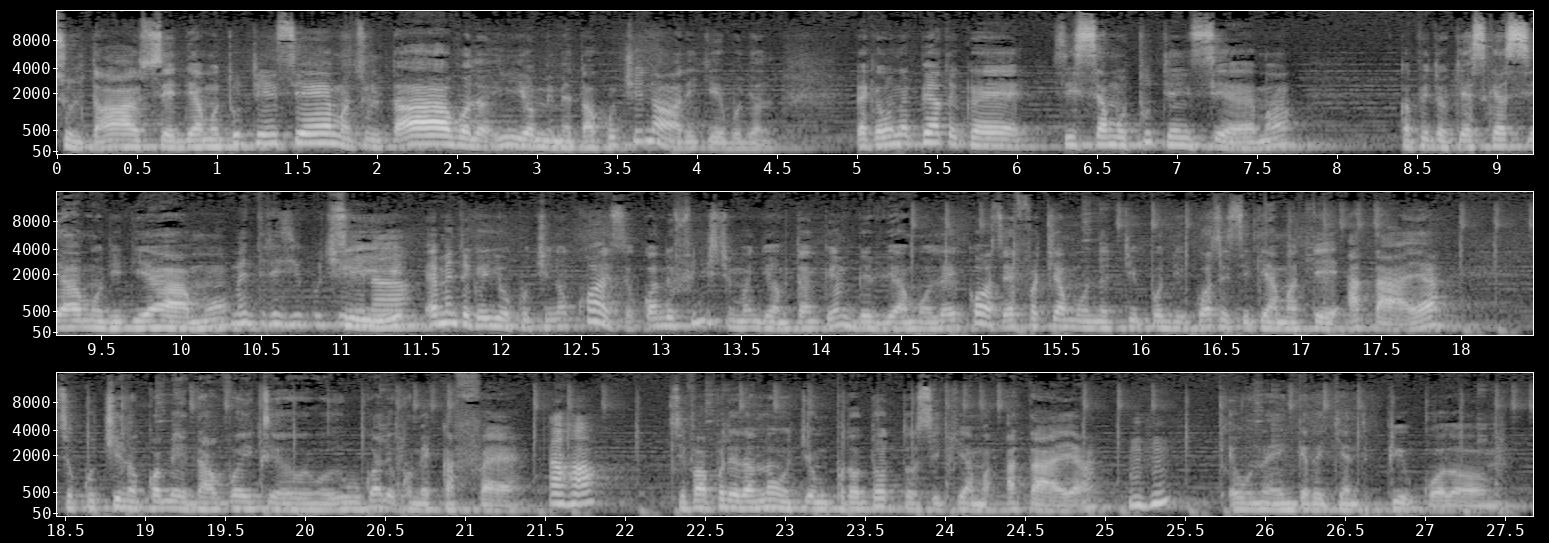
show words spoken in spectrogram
sul tavolo, sediamo tutti insieme sul tavolo, io mi metto a cucinare che vogliono. Perché è piatto che se siamo tutti insieme, capito, che scherziamo, diamo. Mentre si cucina. Sì, e mentre io cucino questo, quando finisce mangiamo anche beviamo le cose e facciamo un tipo di cosa si chiama tè a taia. Si cucina come da voi, uguale come caffè. Uh-huh. Si fa pure da noi, c'è un prodotto si chiama ataia, mm-hmm. è un ingrediente piccolo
